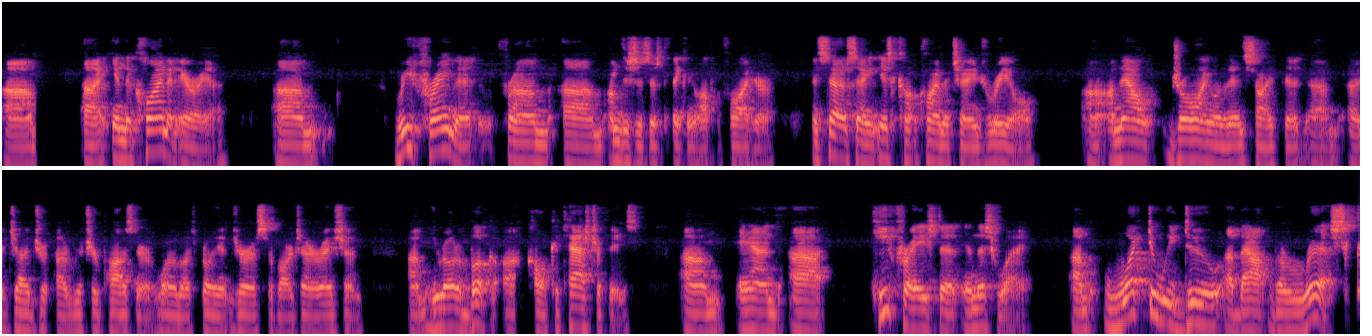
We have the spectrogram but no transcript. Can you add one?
um, uh, in the climate area, um, reframe it from um, I'm just just thinking off the fly here. Instead of saying is climate change real, uh, I'm now drawing on an insight that um, uh, Judge uh, Richard Posner, one of the most brilliant jurists of our generation, um, he wrote a book uh, called Catastrophes. Um, and uh, he phrased it in this way um, What do we do about the risk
